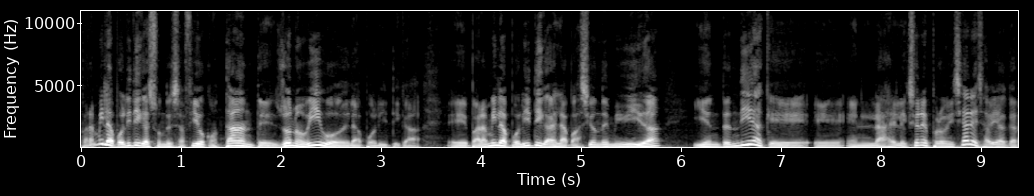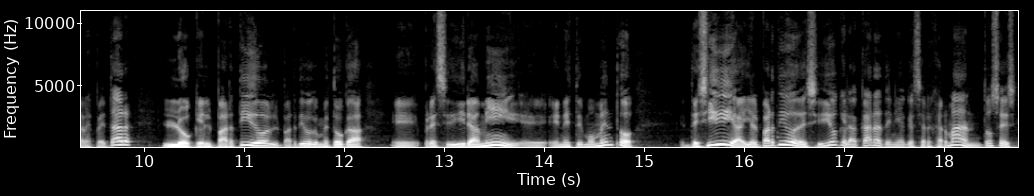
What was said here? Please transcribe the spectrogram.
Para mí la política es un desafío constante. Yo no vivo de la política. Eh, para mí la política es la pasión de mi vida y entendía que eh, en las elecciones provinciales había que respetar lo que el partido, el partido que me toca eh, presidir a mí eh, en este momento, decidía y el partido decidió que la cara tenía que ser Germán. Entonces,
